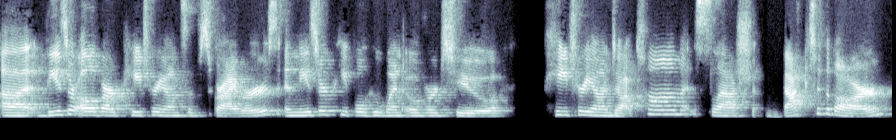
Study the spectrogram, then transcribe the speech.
Uh, these are all of our Patreon subscribers, and these are people who went over to patreon.com slash back to the bar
